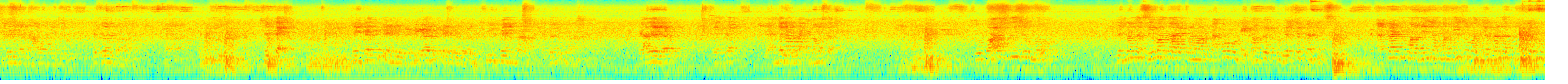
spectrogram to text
ఇక్కడ నామకరించారు పెద్దలు మన ఆ, రెండు రెడ్డి గారు రెండు స్టీల్ ఉన్న పెద్దలు మన యాదయ్య గారు శంకర్ అందరికీ కూడా నమస్కారం సో భారతదేశంలో జనరల్గా సేవా కార్యక్రమాలు తక్కువ ఉంటాయి కంపేర్ టు వెస్టర్న్ కంట్రీస్ అట్లాంటి మన దేశం మన దేశం జనరల్గా పిల్లలు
